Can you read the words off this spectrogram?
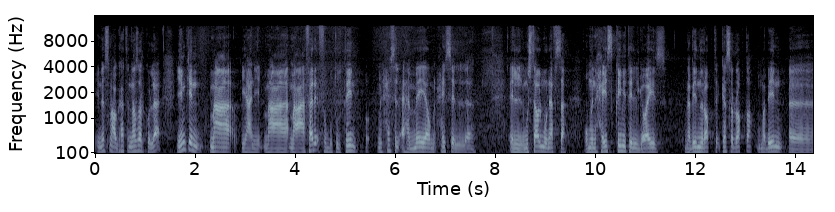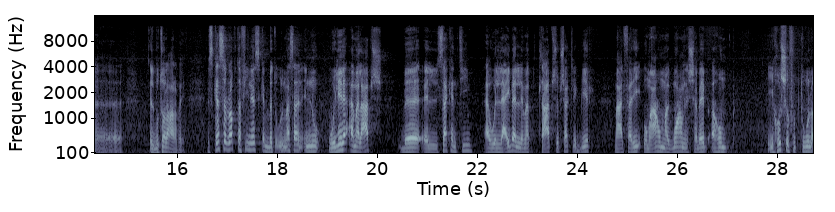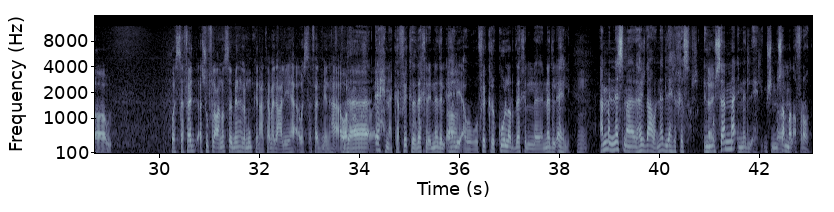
نسمع وجهات النظر كلها. يمكن مع يعني مع مع فرق في بطولتين من حيث الأهمية ومن حيث ال- المستوى المنافسة ومن حيث قيمة الجوائز ما بين ربط كأس الرابطة وما بين آه، البطولة العربية بس كأس الرابطة في ناس كانت بتقول مثلا إنه وليه لأ ما لعبش بال second team أو اللعيبة اللي ما بتلعبش بشكل كبير مع الفريق ومعاهم مجموعة من الشباب أهم يخشوا في بطولة واستفاد أشوف العناصر منها اللي ممكن أعتمد عليها أو أستفاد منها أو ده. إحنا كفكر داخل النادي الأهلي آه. أو فكر كولر داخل النادي الأهلي مم. أما الناس ما لهاش دعوة النادي الأهلي خسر المسمى النادي الأهلي مش المسمى الأفراد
